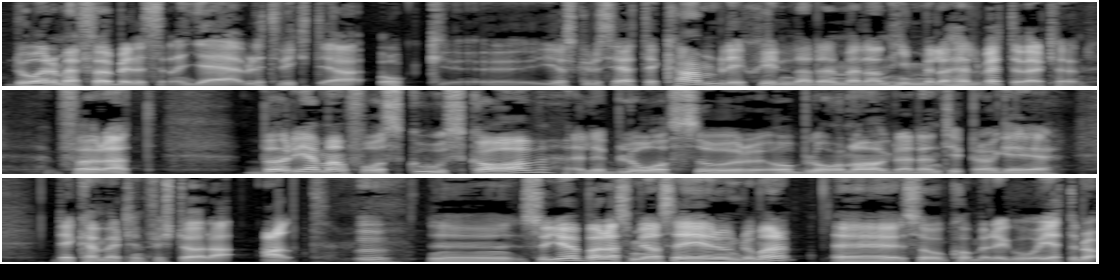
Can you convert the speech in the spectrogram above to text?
Då är de här förberedelserna jävligt viktiga och eh, jag skulle säga att det kan bli skillnaden mellan himmel och helvete verkligen. För att Börjar man få skoskav eller blåsor och blånaglar, den typen av grejer Det kan verkligen förstöra allt. Mm. Eh, Så gör bara som jag säger ungdomar Så kommer det gå jättebra.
